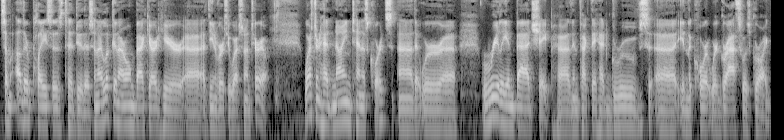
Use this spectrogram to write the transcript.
some other places to do this. And I looked in our own backyard here uh, at the University of Western Ontario. Western had nine tennis courts uh, that were uh, really in bad shape. Uh, in fact, they had grooves uh, in the court where grass was growing.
